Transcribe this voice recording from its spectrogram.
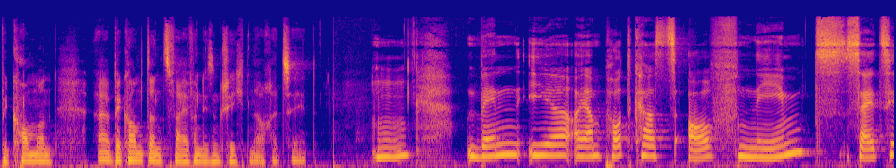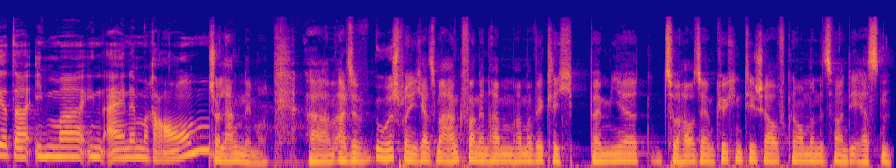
bekommen, äh, bekommt dann zwei von diesen Geschichten auch erzählt. Mhm. Wenn ihr euren Podcast aufnehmt, seid ihr da immer in einem Raum? Schon lange nicht mehr. Ähm, also ursprünglich, als wir angefangen haben, haben wir wirklich bei mir zu Hause am Küchentisch aufgenommen. Das waren die ersten,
